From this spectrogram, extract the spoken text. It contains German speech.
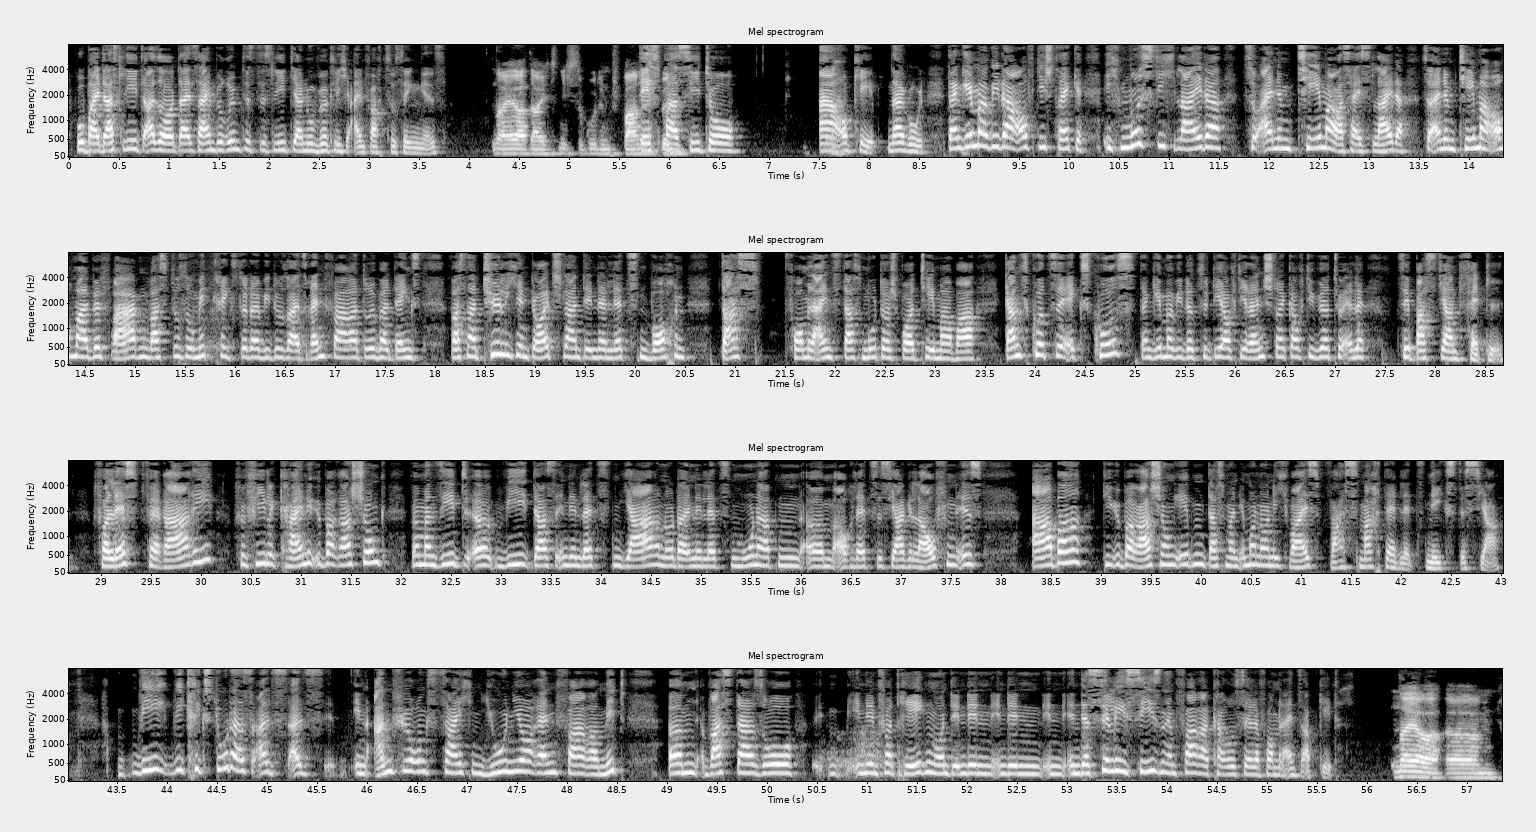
Wobei das Lied, also da sein berühmtestes Lied ja nun wirklich einfach zu singen ist. Naja, da ich nicht so gut im Spanisch Despacito. bin. Ah, okay. Na gut. Dann gehen wir wieder auf die Strecke. Ich muss dich leider zu einem Thema, was heißt leider, zu einem Thema auch mal befragen, was du so mitkriegst oder wie du so als Rennfahrer drüber denkst, was natürlich in Deutschland in den letzten Wochen das Formel 1 das Motorsportthema war. Ganz kurzer Exkurs, dann gehen wir wieder zu dir auf die Rennstrecke, auf die virtuelle. Sebastian Vettel verlässt Ferrari. Für viele keine Überraschung, wenn man sieht, äh, wie das in den letzten Jahren oder in den letzten Monaten ähm, auch letztes Jahr gelaufen ist. Aber die Überraschung eben, dass man immer noch nicht weiß, was macht er nächstes Jahr. Wie, wie kriegst du das als, als in Anführungszeichen Junior-Rennfahrer mit? Ähm, was da so in den Verträgen und in den in den in, in der Silly Season im Fahrerkarussell der Formel 1 abgeht? Naja, ähm,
